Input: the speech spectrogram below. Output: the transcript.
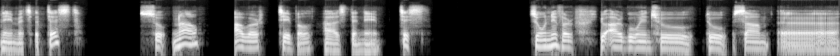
name it a test so now our table has the name test. So whenever you are going to do some uh,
